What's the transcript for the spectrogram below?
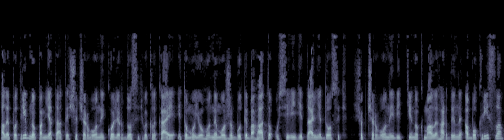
але потрібно пам'ятати, що червоний колір досить викликає, і тому його не може бути багато у сірій вітальні досить, щоб червоний відтінок мали гардини або крісла,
